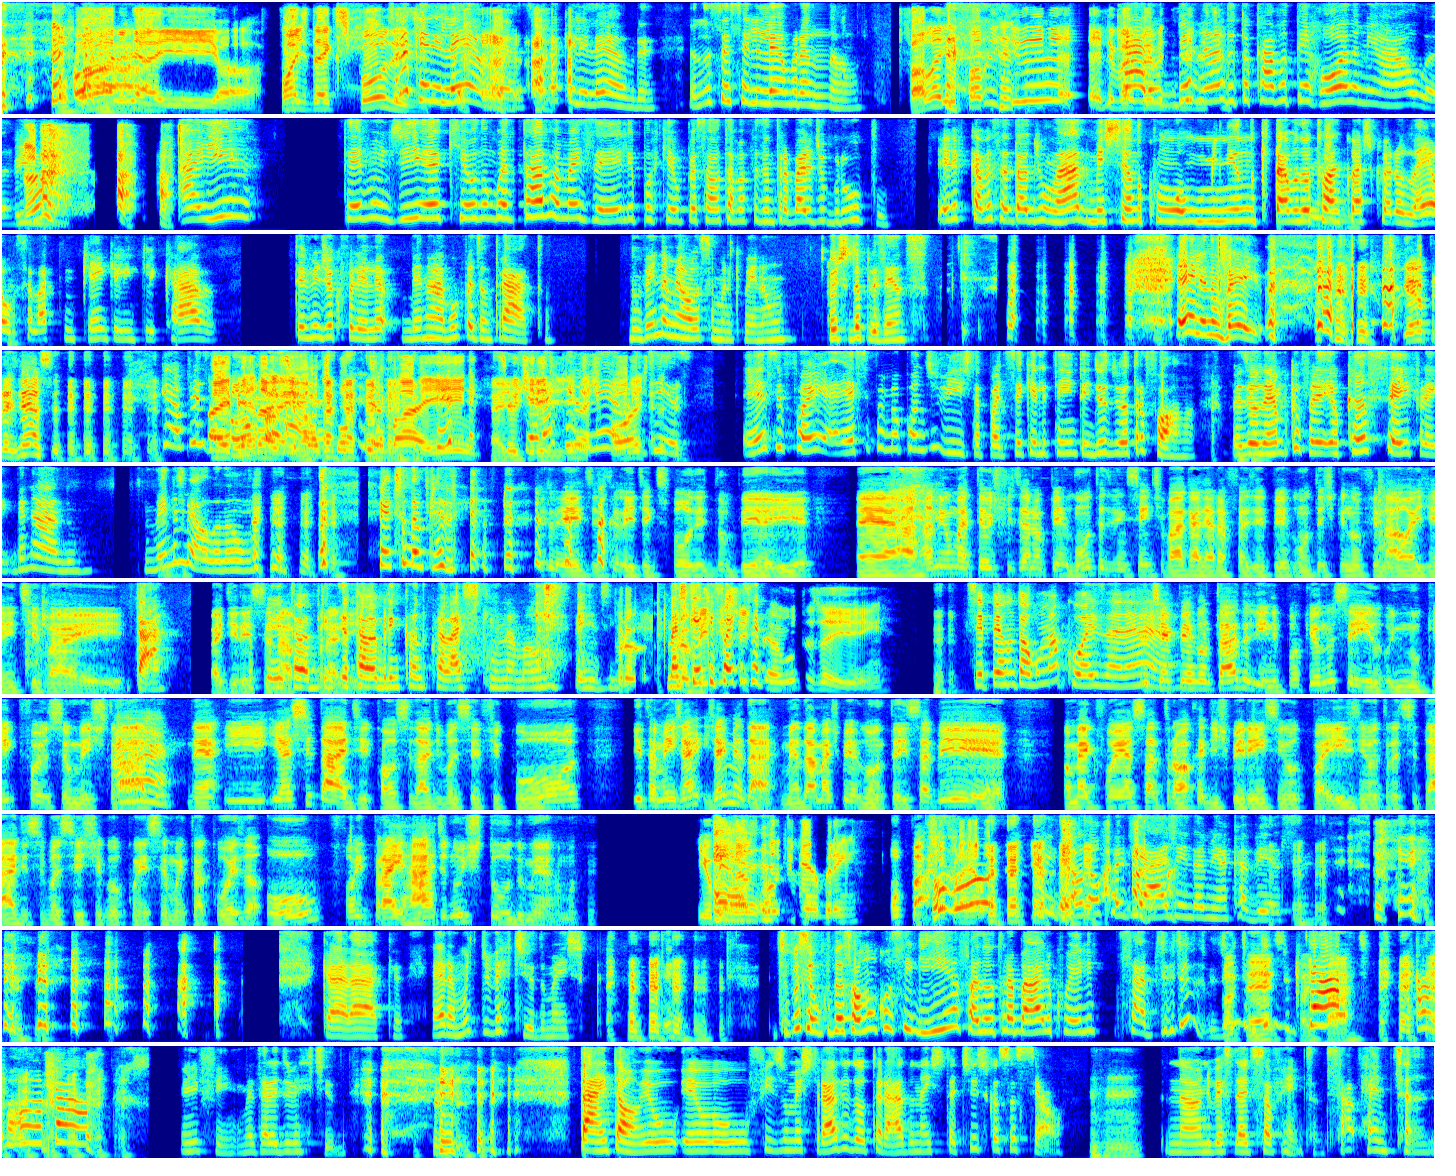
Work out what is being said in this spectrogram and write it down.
Olha aí, ó. Pode dar exposed? Será que ele lembra? Será que ele lembra? Eu não sei se ele lembra, não. Fala aí, fala aí que ele vai, Cara, vai o. Bernardo tocava terror na minha aula. Aí teve um dia que eu não aguentava mais ele, porque o pessoal tava fazendo trabalho de grupo. Ele ficava sentado de um lado, mexendo com um menino que tava do outro lado, que eu acho que era o Léo, sei lá com quem que ele implicava. Teve um dia que eu falei, Léo, Bernardo, vamos fazer um trato? Não vem na minha aula semana que vem, não. Eu te dou presença. Ele não veio. Ganhou presença? Ganhou presença. Aí, Bernardo, você pode confirmar aí Aí, seu direito resposta. disso? Esse foi, esse foi meu ponto de vista. Pode ser que ele tenha entendido de outra forma. Mas eu lembro que eu falei, eu cansei, falei, Bernardo, não vem na minha aula, não. eu te dou presença. excelente, excelente. Exposed do B aí. É, a Hannah e o Matheus fizeram perguntas, incentivar a galera a fazer perguntas, que no final a gente vai, Tá. Vai Eu direcionar tava, pra brin- eu tava brincando com o elastiquinho na mão, perdi. Pro- Mas o que, que foi que você, perguntas aí, hein? você perguntou alguma coisa, né? Eu tinha perguntado, Aline, porque eu não sei no que que foi o seu mestrado, Ah. né? E, e a cidade, qual cidade você ficou? E também já, já emendar, emendar mais perguntas. E saber como é que foi essa troca de experiência em outro país, em outra cidade, se você chegou a conhecer muita coisa, ou foi try hard no estudo mesmo. E o Bernardo É, falou que lembra, hein? Opa! Então não foi viagem da minha cabeça. Caraca, era muito divertido, mas. Tipo assim, o pessoal não conseguia fazer o trabalho com ele, sabe? Acontece, faz parte. Cala a boca! Enfim, mas era divertido. tá, então, eu, eu fiz o mestrado e doutorado na estatística social Uhum. na Universidade de Southampton. Southampton.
